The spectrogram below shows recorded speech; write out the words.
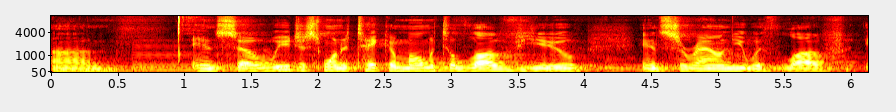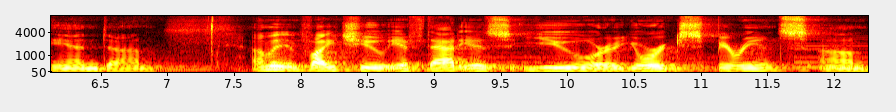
Um, and so we just want to take a moment to love you and surround you with love. And um, I'm going to invite you, if that is you or your experience, um,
